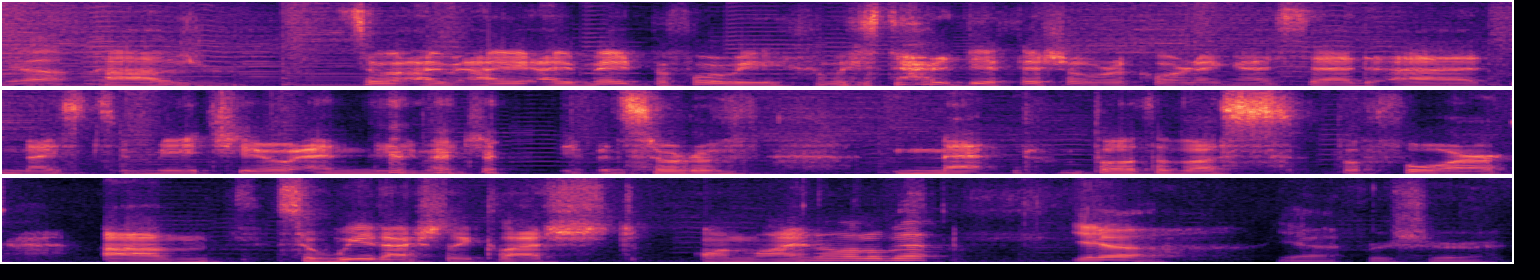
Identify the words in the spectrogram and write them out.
Yeah, my um, pleasure. So I, I, I, made before we, we started the official recording. I said, uh, "Nice to meet you," and you mentioned you had sort of met both of us before. Um, so we had actually clashed online a little bit. Yeah, yeah, for sure.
